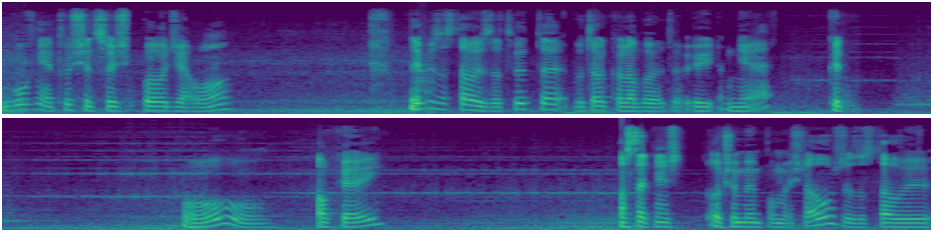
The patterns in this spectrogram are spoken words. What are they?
Głównie tu się coś podziało. Lewy zostały zatrute, butelka laboratoryjna... Nie? K... Okej. Ostatnie, o czym bym pomyślał, że zostały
